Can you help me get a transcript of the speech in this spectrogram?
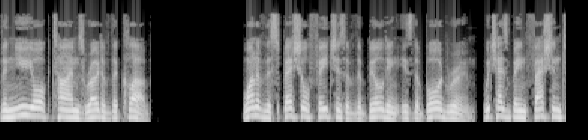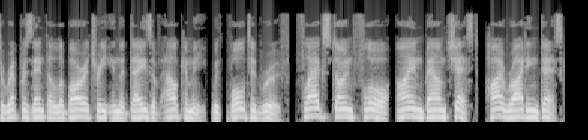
The New York Times wrote of the club, one of the special features of the building is the board room, which has been fashioned to represent a laboratory in the days of alchemy with vaulted roof, flagstone floor, iron-bound chest, high writing desk,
